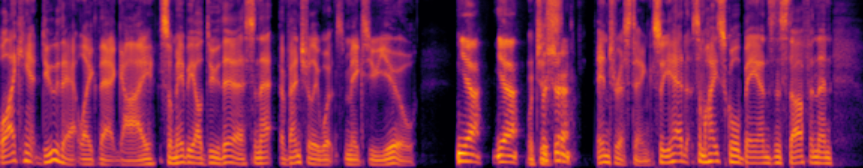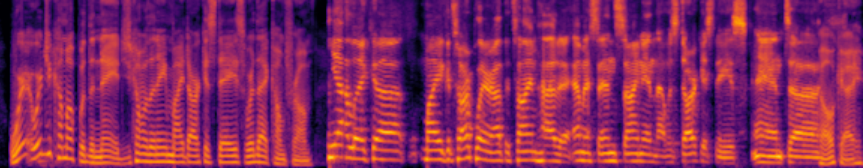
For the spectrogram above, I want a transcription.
well, I can't do that like that guy, so maybe I'll do this, and that eventually what makes you you, yeah yeah which for is sure interesting. So you had some high school bands and stuff, and then where where'd you come up with the name? Did you come up with the name My Darkest Days? Where'd that come from? yeah like uh my guitar player at the time had an msn sign in that was darkest days and uh Oh, okay.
